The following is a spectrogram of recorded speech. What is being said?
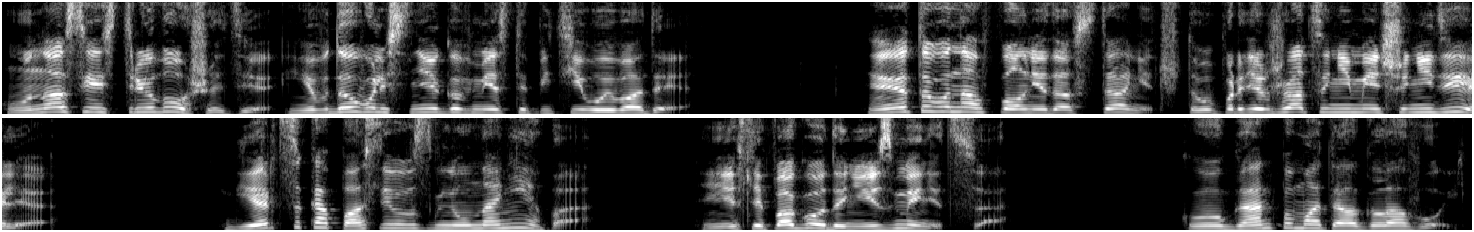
«У нас есть три лошади и вдоволь снега вместо питьевой воды. Этого нам вполне достанет, чтобы продержаться не меньше недели». Герцог опасливо взглянул на небо. «Если погода не изменится». Кулган помотал головой.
